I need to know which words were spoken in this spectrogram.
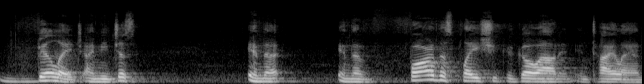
village. I mean, just in the, in the farthest place you could go out in, in Thailand.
